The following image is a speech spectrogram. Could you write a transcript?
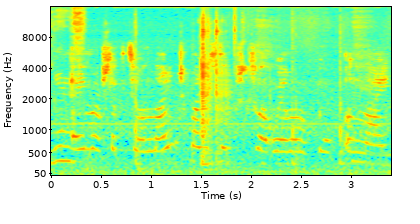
Więc Ej, mam sekcję online, czy pani sobie przysłała, bo ja mam online.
